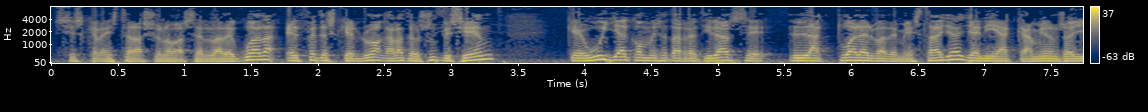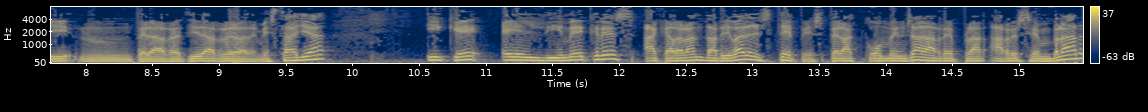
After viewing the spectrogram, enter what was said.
si és que la instal·lació no va ser l'adequada, el fet és que no ha agarrat el suficient, que avui ja ha començat a retirar-se l'actual herba de Mestalla, ja n'hi ha camions allí mm, per a retirar l'herba de Mestalla, i que el dimecres acabaran d'arribar els tepes per a començar a, a resembrar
